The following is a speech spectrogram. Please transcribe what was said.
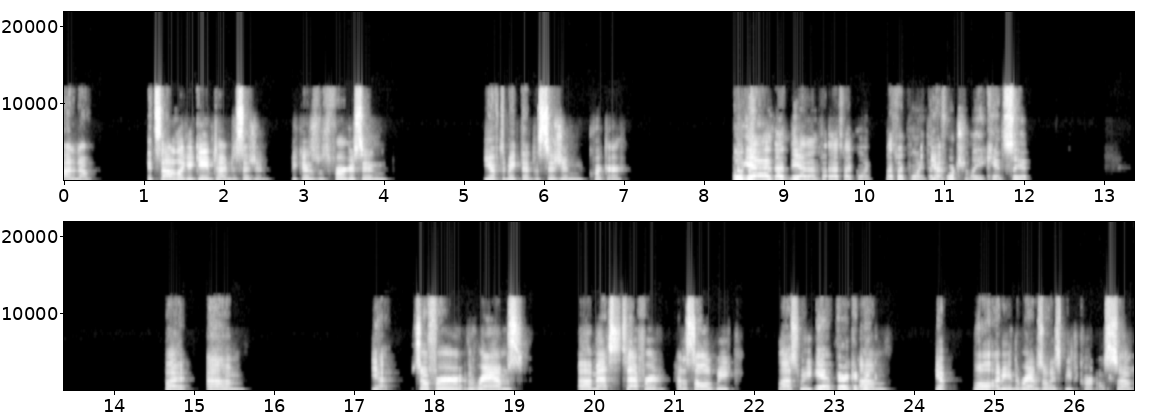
I don't know. It's not like a game time decision because with Ferguson, you have to make that decision quicker. Well, yeah, yeah, that's, that's my point. That's my point. That yeah. unfortunately you can't see it. But um, yeah. So for the Rams, uh, Matt Stafford had a solid week last week. Yeah, very good week. Um, well, I mean, the Rams always beat the Cardinals, so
